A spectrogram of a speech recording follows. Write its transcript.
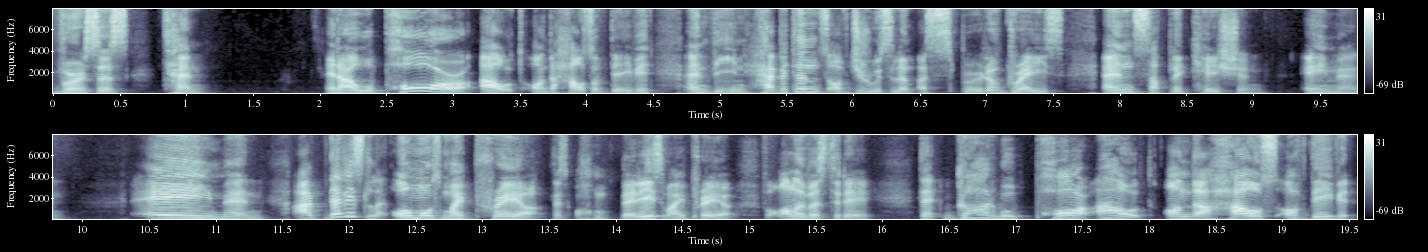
verses 10. And I will pour out on the house of David and the inhabitants of Jerusalem a spirit of grace and supplication. Amen. Amen. I, that is like almost my prayer. That's that is my prayer for all of us today. That God will pour out on the house of David,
